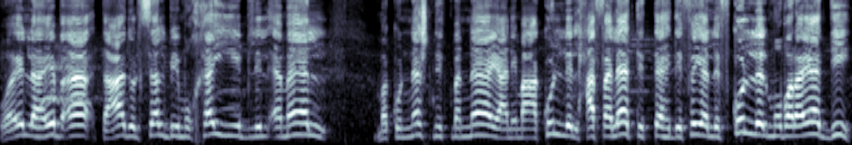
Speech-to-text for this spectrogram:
وإلا هيبقى تعادل سلبي مخيب للأمال. ما كناش نتمناه يعني مع كل الحفلات التهديفية اللي في كل المباريات دي.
